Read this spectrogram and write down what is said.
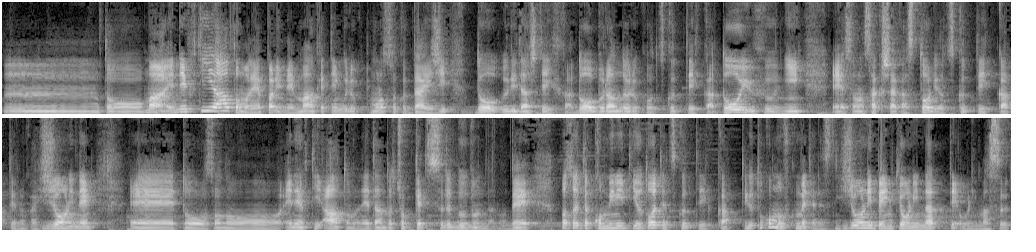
うーんと、まあ NFT アートもね、やっぱりね、マーケティング力ってものすごく大事。どう売り出していくか、どうブランド力を作っていくか、どういうふうに、えー、その作者がストーリーを作っていくかっていうのが非常にね、えっ、ー、と、その NFT アートの値段と直結する部分なので、まあそういったコミュニティをどうやって作っていくかっていうところも含めてですね、非常に勉強になっております。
